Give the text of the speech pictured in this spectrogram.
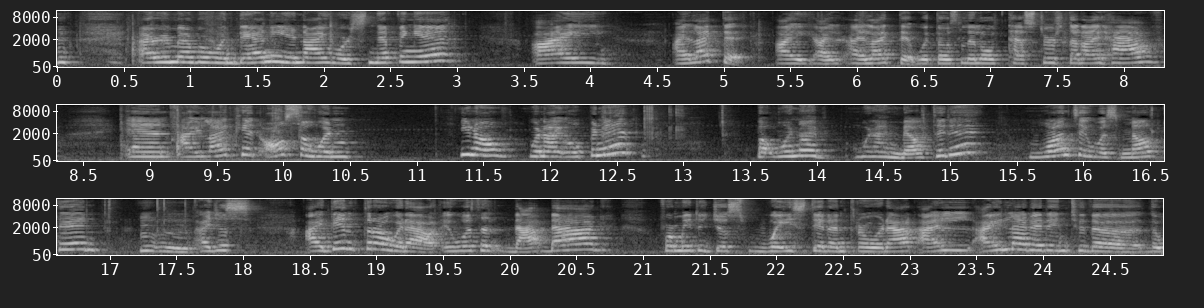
I remember when Danny and I were sniffing it. I I liked it. I, I I liked it with those little testers that I have, and I like it also when you know, when I open it, but when I when I melted it, once it was melted, mm -mm, I just I didn't throw it out. It wasn't that bad for me to just waste it and throw it out. I I let it into the the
